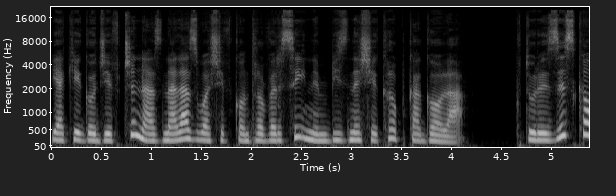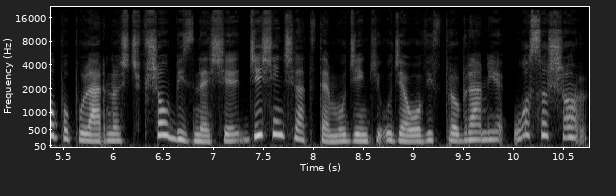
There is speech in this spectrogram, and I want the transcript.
jak jego dziewczyna znalazła się w kontrowersyjnym biznesie Gola, który zyskał popularność w showbiznesie 10 lat temu dzięki udziałowi w programie Łososzor.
